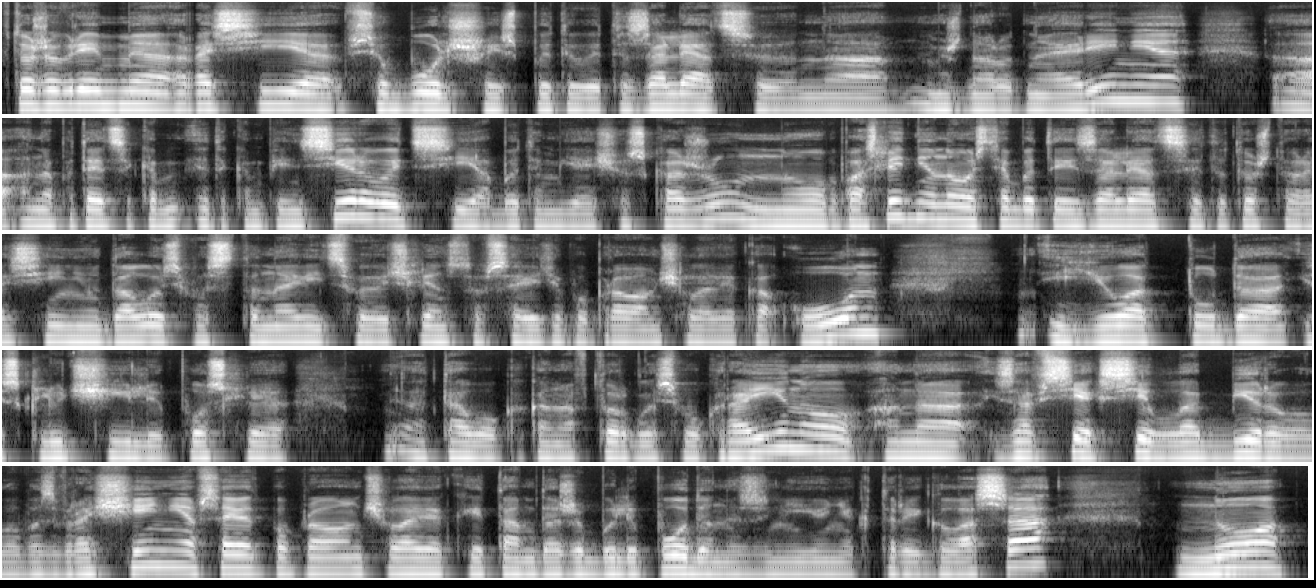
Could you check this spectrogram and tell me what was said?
В то же время Россия все больше испытывает изоляцию на международной арене. А, она пытается это компенсировать, и об этом я еще скажу. Но последняя новость об этой изоляции – это то, что России не удалось восстановить свое членство в Совете по правам человека ООН ее оттуда исключили после э, того, как она вторглась в Украину, она изо всех сил лоббировала возвращение в Совет по правам человека, и там даже были поданы за нее некоторые голоса, но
